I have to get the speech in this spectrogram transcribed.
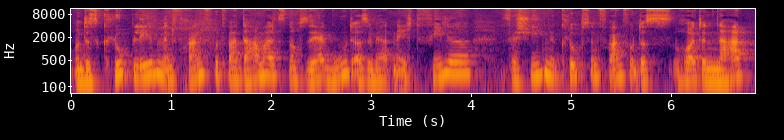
Und das Clubleben in Frankfurt war damals noch sehr gut. Also wir hatten echt viele verschiedene Clubs in Frankfurt. Das ist heute nah,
